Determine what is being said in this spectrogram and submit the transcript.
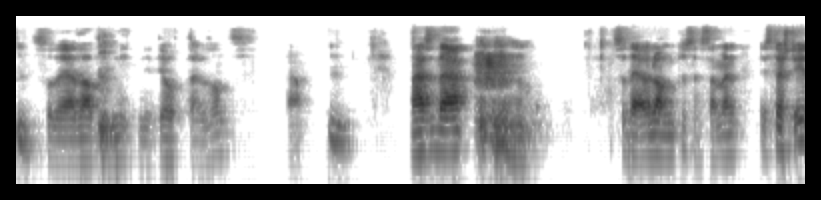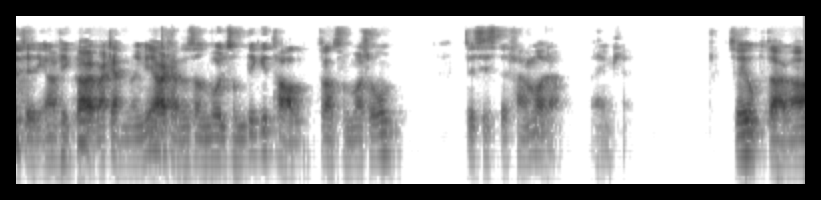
Mm. Så det er da til 1998 eller noe sånt. Ja. Mm. Nei, så det, så det er jo lange prosesser. Men de største utfordringene vi fikk, har jo vært gjennom Vi har vært gjennom en sånn voldsom digital transformasjon de siste fem åra, egentlig. Så vi oppdaga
